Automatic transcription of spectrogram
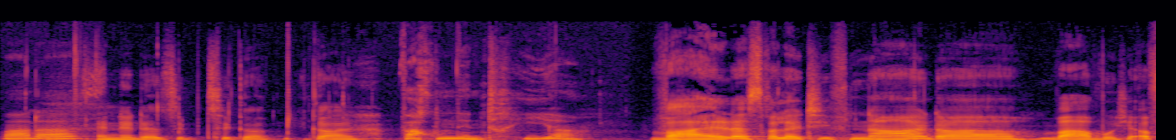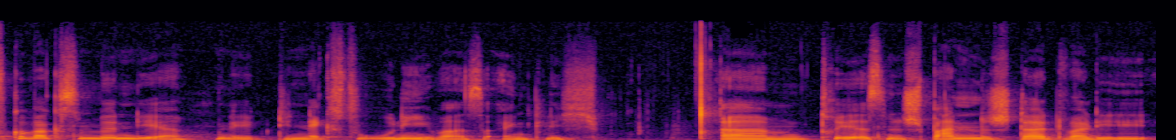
war das? Ende der 70er, egal. Warum denn Trier? Weil das relativ nahe da war, wo ich aufgewachsen bin. Die, die nächste Uni war es eigentlich. Ähm, Trier ist eine spannende Stadt, weil die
